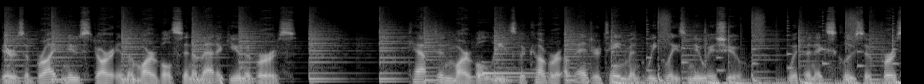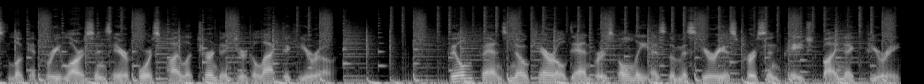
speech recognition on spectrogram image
There's a bright new star in the Marvel Cinematic Universe. Captain Marvel leads the cover of Entertainment Weekly's new issue, with an exclusive first look at Brie Larson's Air Force pilot turned intergalactic hero. Film fans know Carol Danvers only as the mysterious person paged by Nick Fury,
